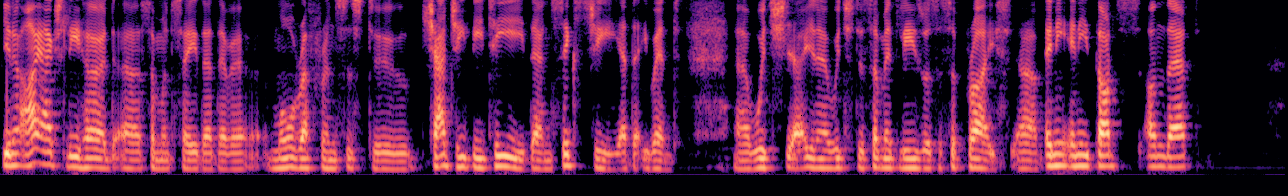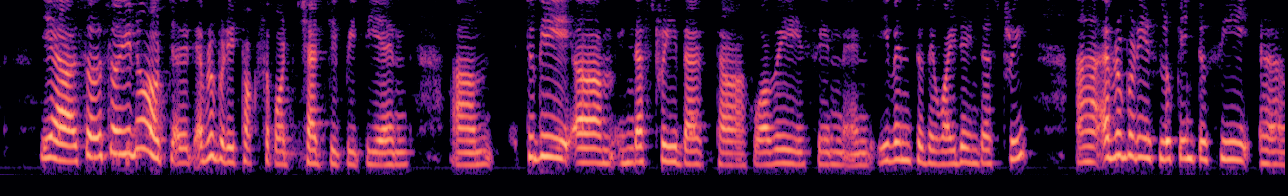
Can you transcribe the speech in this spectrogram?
You know, I actually heard uh, someone say that there were more references to ChatGPT than 6G at the event, uh, which uh, you know, which to some at least was a surprise. Uh, any any thoughts on that? Yeah. So so you know, everybody talks about ChatGPT, and um, to the um, industry that uh, Huawei is in, and even to the wider industry, uh, everybody is looking to see uh,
